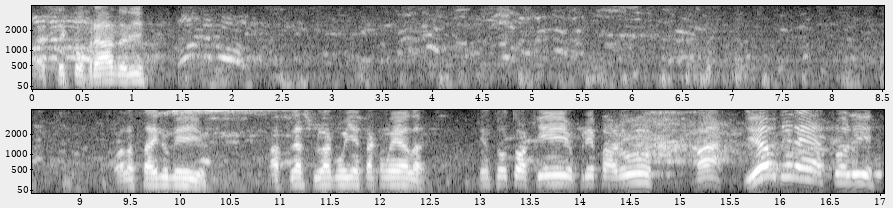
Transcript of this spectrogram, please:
Vai ser cobrado ali. Bola sai no meio. Atlético Lagoinha está com ela. Tentou o toquinho, preparou. Bateu direto ali.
